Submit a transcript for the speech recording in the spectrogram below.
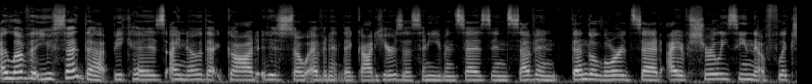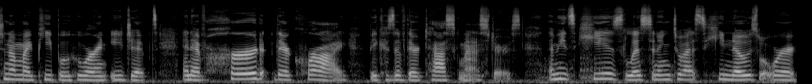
I love that you said that because I know that God, it is so evident that God hears us. And he even says in 7 Then the Lord said, I have surely seen the affliction of my people who are in Egypt and have heard their cry because of their taskmasters. That means he is listening to us, he knows what we're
